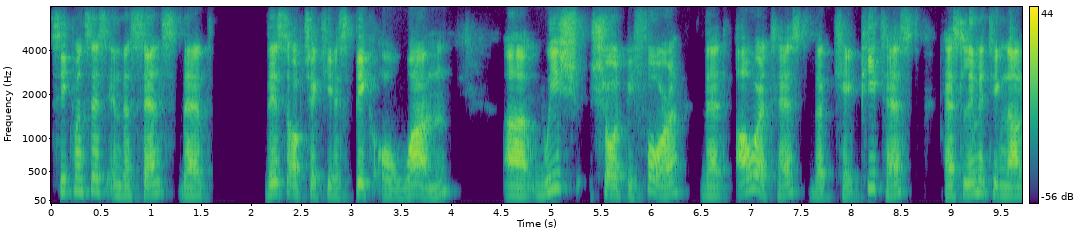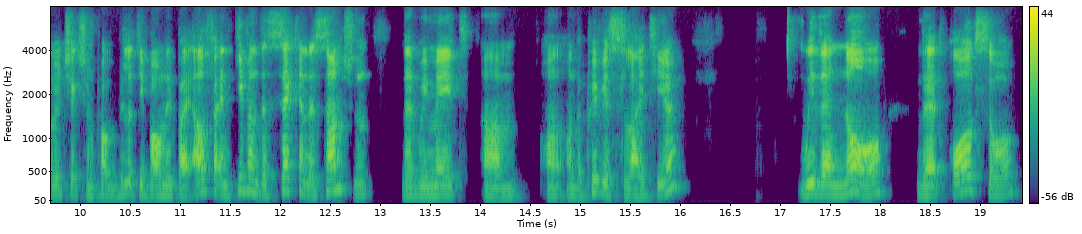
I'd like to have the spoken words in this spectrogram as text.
sequences in the sense that this object here is big O1, uh, we sh showed before that our test, the KP test, has limiting null rejection probability bounded by alpha. And given the second assumption that we made um, on, on, the previous slide here, we then know that also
